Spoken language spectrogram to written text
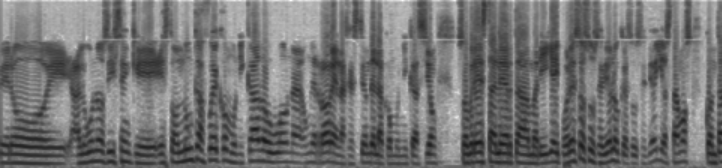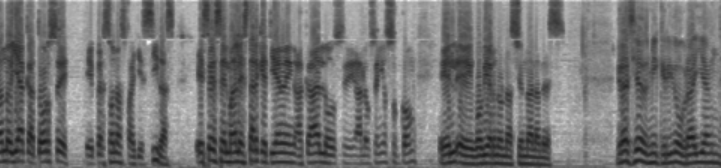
pero eh, algunos dicen que esto nunca fue comunicado, hubo una, un error en la gestión de la comunicación sobre esta alerta amarilla y por eso sucedió lo que sucedió y estamos contando ya 14 eh, personas fallecidas. Ese es el malestar que tienen acá los eh, alauseños con el eh, gobierno nacional, Andrés. Gracias, mi querido Brian.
